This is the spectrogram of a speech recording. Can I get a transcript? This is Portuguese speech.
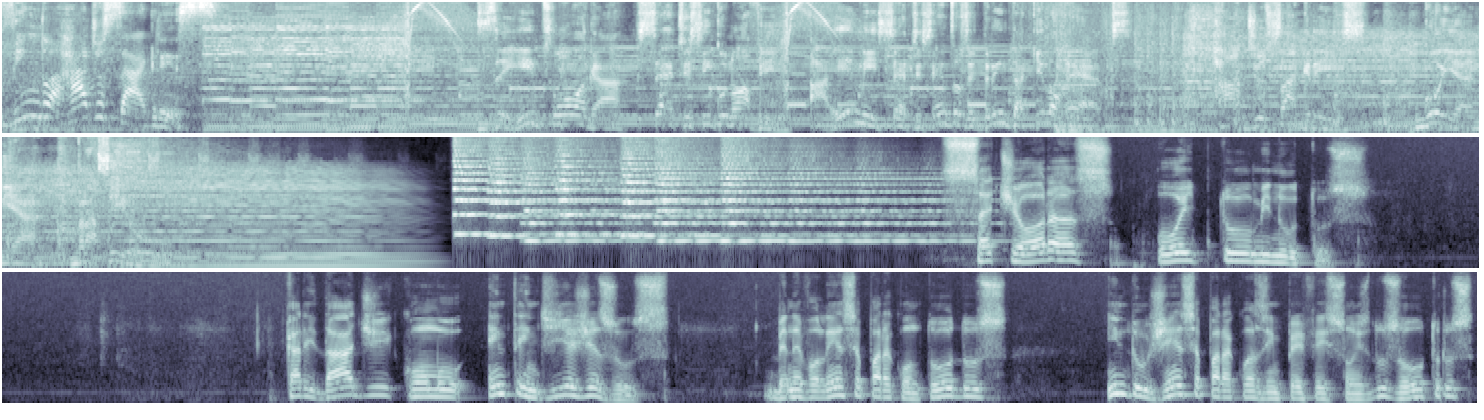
Bem-vindo à Rádio Sagres. ZYH 759, AM 730 kHz. Rádio Sagres, Goiânia, Brasil. Sete horas, oito minutos. Caridade como entendia Jesus. Benevolência para com todos, indulgência para com as imperfeições dos outros,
